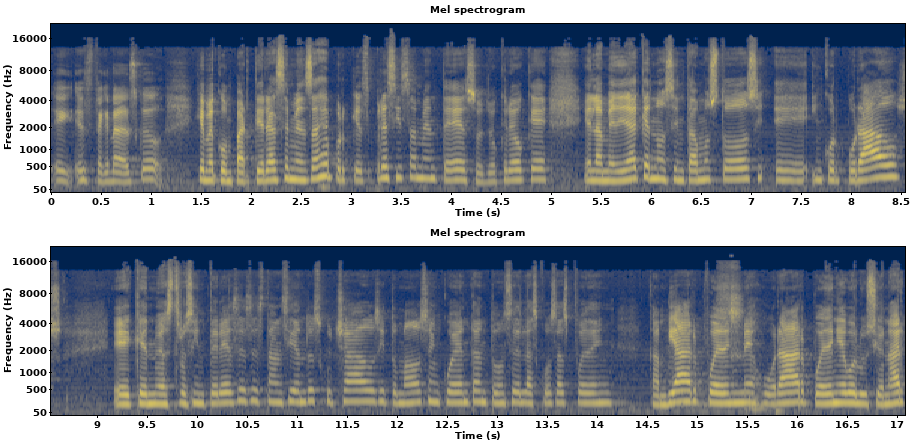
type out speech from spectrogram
eh, agradezco que me compartiera ese mensaje porque es precisamente eso. Yo creo que en la medida que nos sintamos todos eh, incorporados, eh, que nuestros intereses están siendo escuchados y tomados en cuenta, entonces las cosas pueden cambiar, pueden mejorar, pueden evolucionar.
